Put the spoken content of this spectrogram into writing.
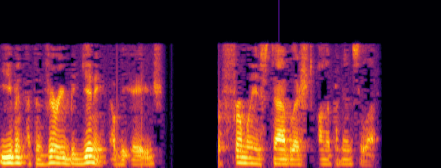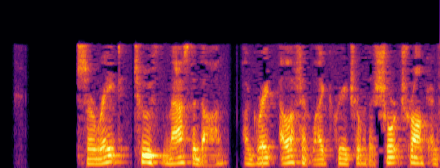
Even at the very beginning of the age, they were firmly established on the peninsula. Serrate-toothed mastodon, a great elephant-like creature with a short trunk and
